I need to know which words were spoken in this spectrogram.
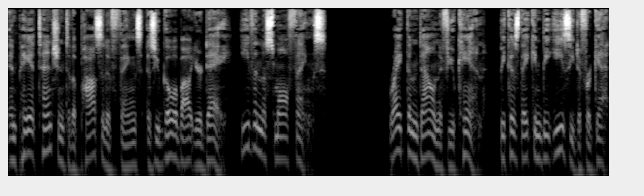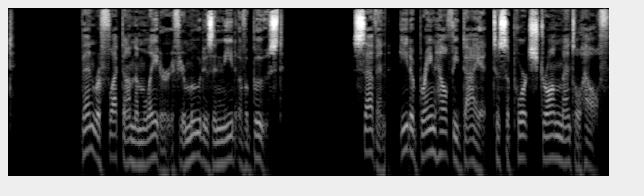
and pay attention to the positive things as you go about your day, even the small things. Write them down if you can, because they can be easy to forget. Then reflect on them later if your mood is in need of a boost. 7. Eat a brain-healthy diet to support strong mental health.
